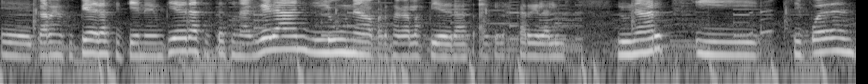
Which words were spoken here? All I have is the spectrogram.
Eh, carguen sus piedras si tienen piedras. Esta es una gran luna para sacar las piedras, hay que las cargue la luz lunar. Y si pueden,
